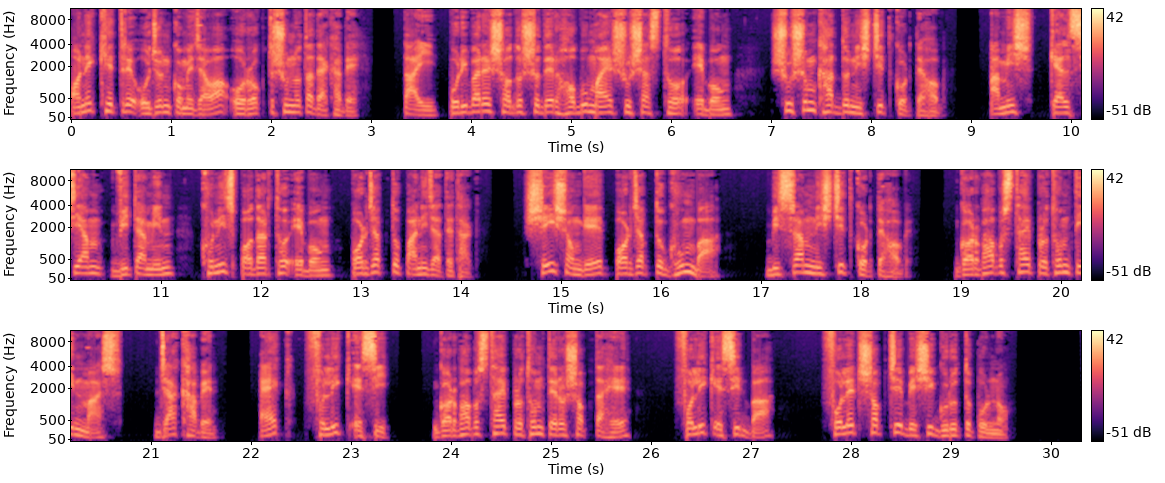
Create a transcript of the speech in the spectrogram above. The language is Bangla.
অনেক ক্ষেত্রে ওজন কমে যাওয়া ও রক্তশূন্যতা দেখা দেয়। তাই পরিবারের সদস্যদের হবু মায়ের সুস্বাস্থ্য এবং সুষম খাদ্য নিশ্চিত করতে হবে। আমিষ, ক্যালসিয়াম, ভিটামিন, খনিজ পদার্থ এবং পর্যাপ্ত পানি যাতে থাক। সেই সঙ্গে পর্যাপ্ত ঘুম বা বিশ্রাম নিশ্চিত করতে হবে। গর্ভাবস্থায় প্রথম তিন মাস, যা খাবেন। এক, ফলিক অ্যাসিড। গর্ভাবস্থায় প্রথম তেরো সপ্তাহে ফলিক অ্যাসিড বা ফোলেট সবচেয়ে বেশি গুরুত্বপূর্ণ।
